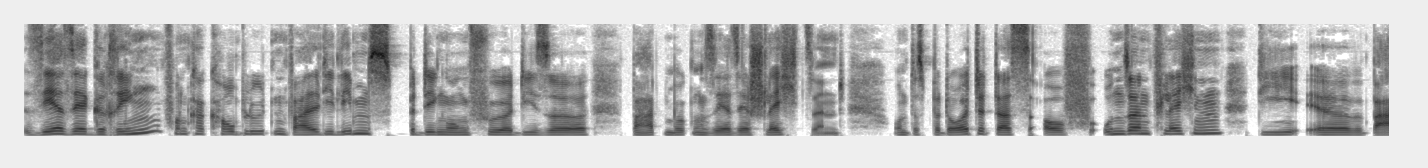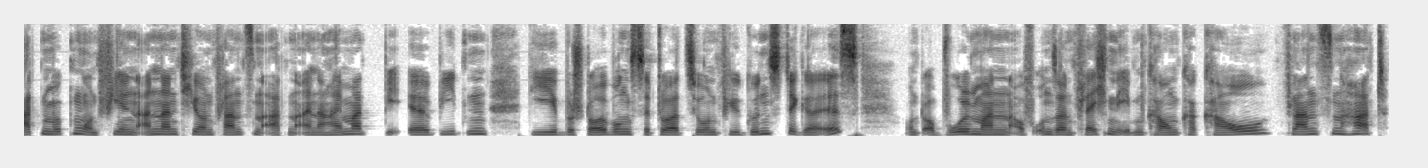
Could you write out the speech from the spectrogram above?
sehr, sehr gering von Kakaoblüten, weil die Lebensbedingungen für diese Bartmücken sehr, sehr schlecht sind. Und das bedeutet, dass auf unseren Flächen die äh, Bartmücken und vielen anderen Tier- und Pflanzenarten eine Heimat äh, bieten, die Bestäubungssituation viel günstiger ist. Und obwohl man auf unseren Flächen eben kaum Kakaopflanzen hat,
